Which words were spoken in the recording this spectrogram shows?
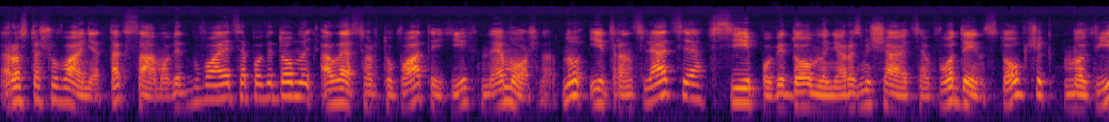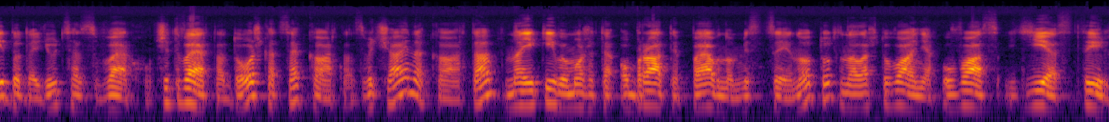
розташування так само відбувається повідомлень, але сортувати їх не можна. Ну і трансляція. Всі повідомлення розміщаються в один стовпчик, нові додаються зверху. Четверта дошка це карта. Звичайна карта, на якій ви можете обрати певну місцину. Тут в налаштуваннях у вас є стиль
